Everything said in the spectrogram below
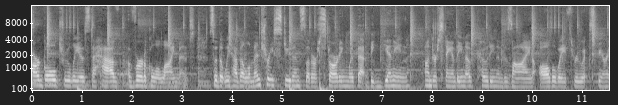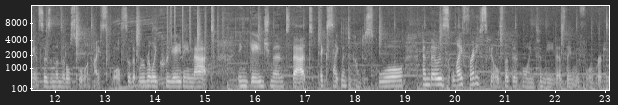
Our goal truly is to have a vertical alignment so that we have elementary students that are starting with that beginning understanding of coding and design all the way through experiences in the middle school and high school so that we're really creating that engagement, that excitement to come to school, and those life ready skills that they're going to need as they move forward.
